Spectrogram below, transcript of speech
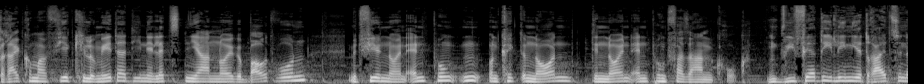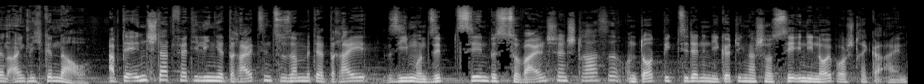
3,4 Kilometer, die in den letzten Jahren neu gebaut wurden, mit vielen neuen Endpunkten und kriegt im Norden den neuen Endpunkt Fasanenkrog. Und wie fährt die Linie 13 denn eigentlich genau? Ab der Innenstadt fährt die Linie 13 zusammen mit der 377 bis zur Wallensteinstraße und dort biegt sie dann in die Göttinger Chaussee in die Neubaustrecke ein.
